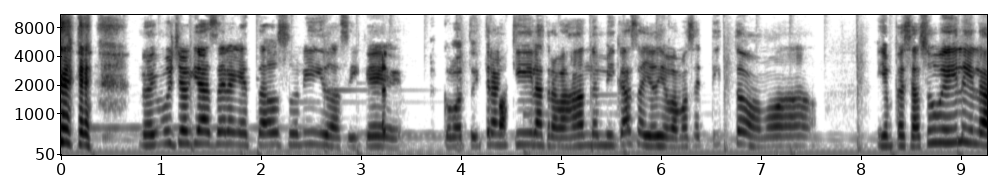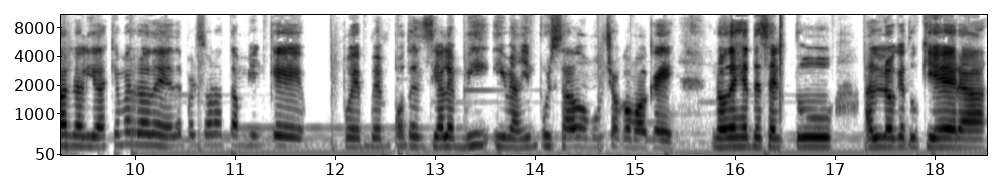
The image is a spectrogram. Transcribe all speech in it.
no hay mucho que hacer en Estados Unidos, así que como estoy tranquila trabajando en mi casa, yo dije, vamos a hacer TikTok, vamos a... Y empecé a subir y la realidad es que me rodeé de personas también que pues ven potencial en mí y me han impulsado mucho como que no dejes de ser tú, haz lo que tú quieras,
